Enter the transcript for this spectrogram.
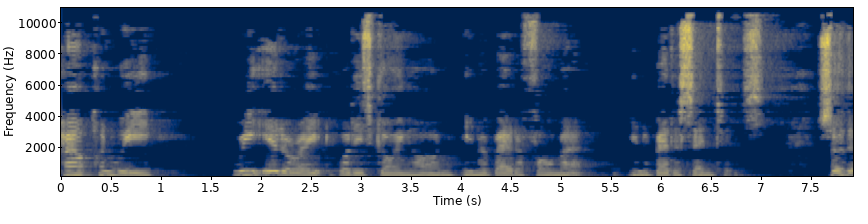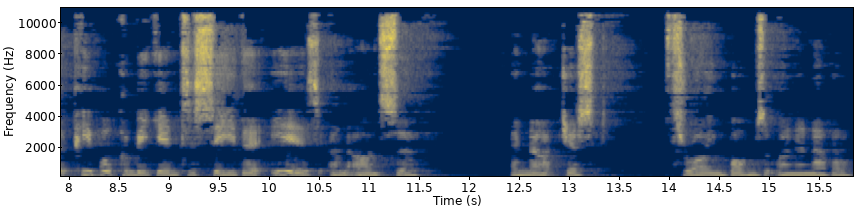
How can we reiterate what is going on in a better format, in a better sentence? so that people can begin to see there is an answer and not just throwing bombs at one another,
